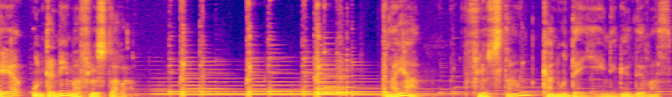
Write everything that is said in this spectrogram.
Der Unternehmerflüsterer. Naja, flüstern kann nur derjenige, der was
